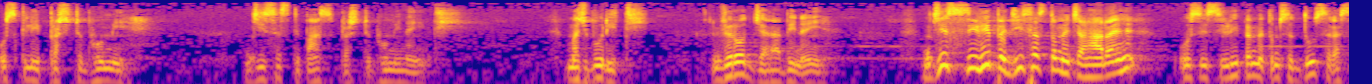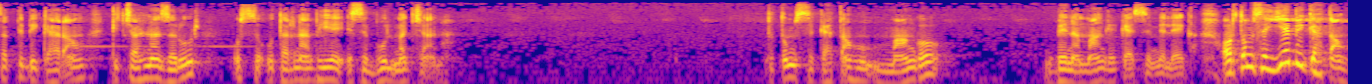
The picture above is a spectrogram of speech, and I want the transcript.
उसके लिए पृष्ठभूमि है। जीसस के पास पृष्ठभूमि नहीं थी। मजबूरी थी। विरोध जरा भी नहीं है। जिस सीढ़ी पे जीसस तुम्हें चढ़ा रहे हैं, उसी सीढ़ी पे मैं तुमसे दूसरा सत्य भी कह रहा हूँ कि चढ़ना ज़रूर, उससे उतरना भी है, इसे भूल मत जाना। तो तुमसे कहता हूँ, मांगो, बिना मांगे कैसे मिलेगा? और तुमसे यह भी कहता हूँ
